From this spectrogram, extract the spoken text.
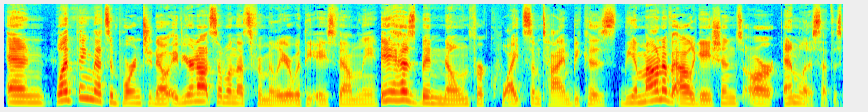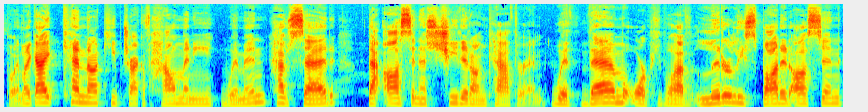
And one thing that's important to know if you're not someone that's familiar with the Ace family, it has been known for quite some time because the amount of allegations are endless at this point. Like, I cannot keep track of how many women have said that Austin has cheated on Catherine with them, or people have literally spotted Austin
